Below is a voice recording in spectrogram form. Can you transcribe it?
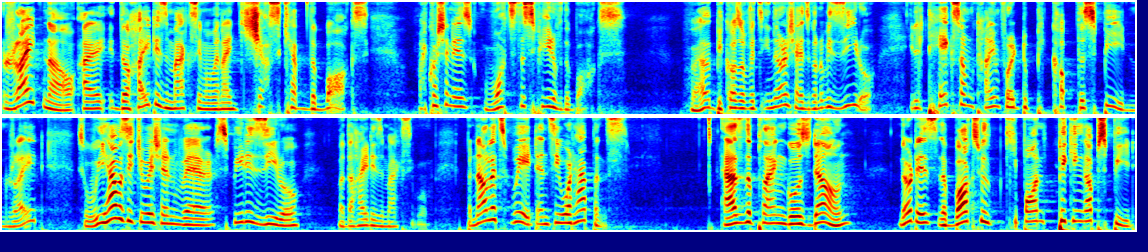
right now, I the height is maximum and I just kept the box. My question is, what's the speed of the box? Well, because of its inertia, it's gonna be zero. It'll take some time for it to pick up the speed, right? So we have a situation where speed is zero, but the height is maximum. But now let's wait and see what happens. As the plank goes down, notice the box will keep on picking up speed.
